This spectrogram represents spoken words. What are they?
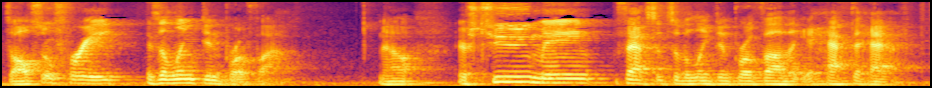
it's also free, is a LinkedIn profile. Now, there's two main facets of a LinkedIn profile that you have to have.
